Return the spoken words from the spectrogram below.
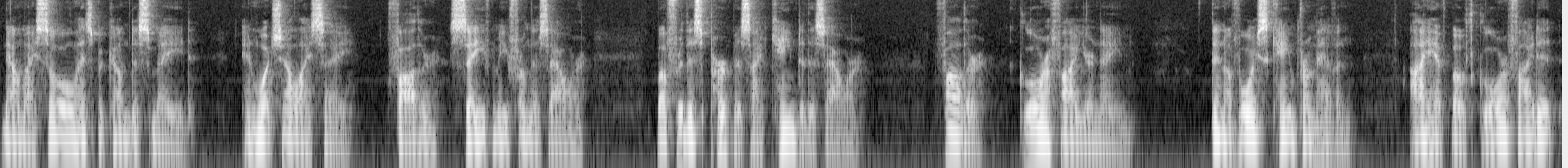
Now my soul has become dismayed, and what shall I say? Father, save me from this hour? But for this purpose I came to this hour. Father, glorify your name. Then a voice came from heaven. I have both glorified it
